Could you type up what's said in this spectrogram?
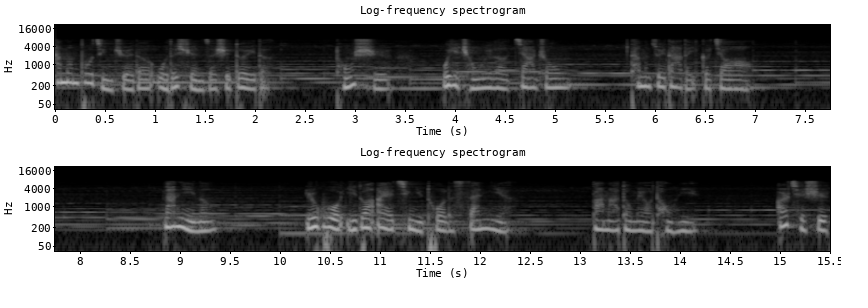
他们不仅觉得我的选择是对的，同时我也成为了家中。他们最大的一个骄傲。那你呢？如果一段爱情你拖了三年，爸妈都没有同意，而且是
